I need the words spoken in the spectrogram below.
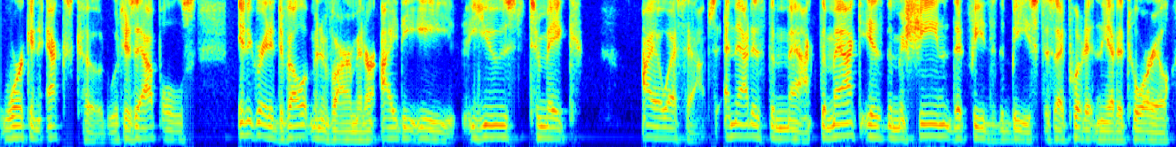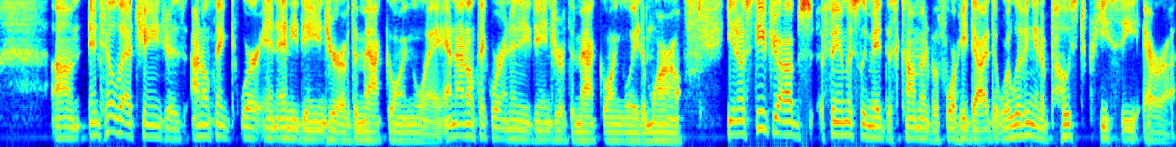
work in xcode which is apple's integrated development environment or ide used to make iOS apps, and that is the Mac. The Mac is the machine that feeds the beast, as I put it in the editorial. Um, until that changes, I don't think we're in any danger of the Mac going away. And I don't think we're in any danger of the Mac going away tomorrow. You know, Steve Jobs famously made this comment before he died that we're living in a post PC era.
